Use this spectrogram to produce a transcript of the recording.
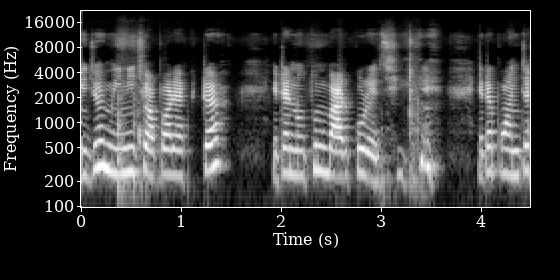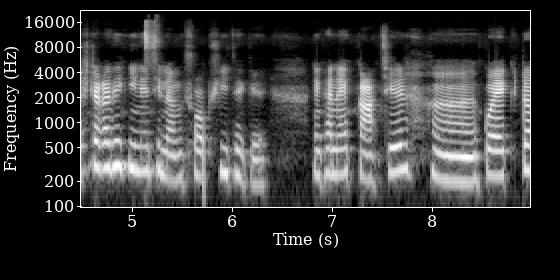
এই যে মিনি চপার একটা, এটা নতুন বার করেছি। এটা পঞ্চাশ টাকা দিয়ে কিনেছিলাম সবসি থেকে। এখানে কাঁচের কয়েকটা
